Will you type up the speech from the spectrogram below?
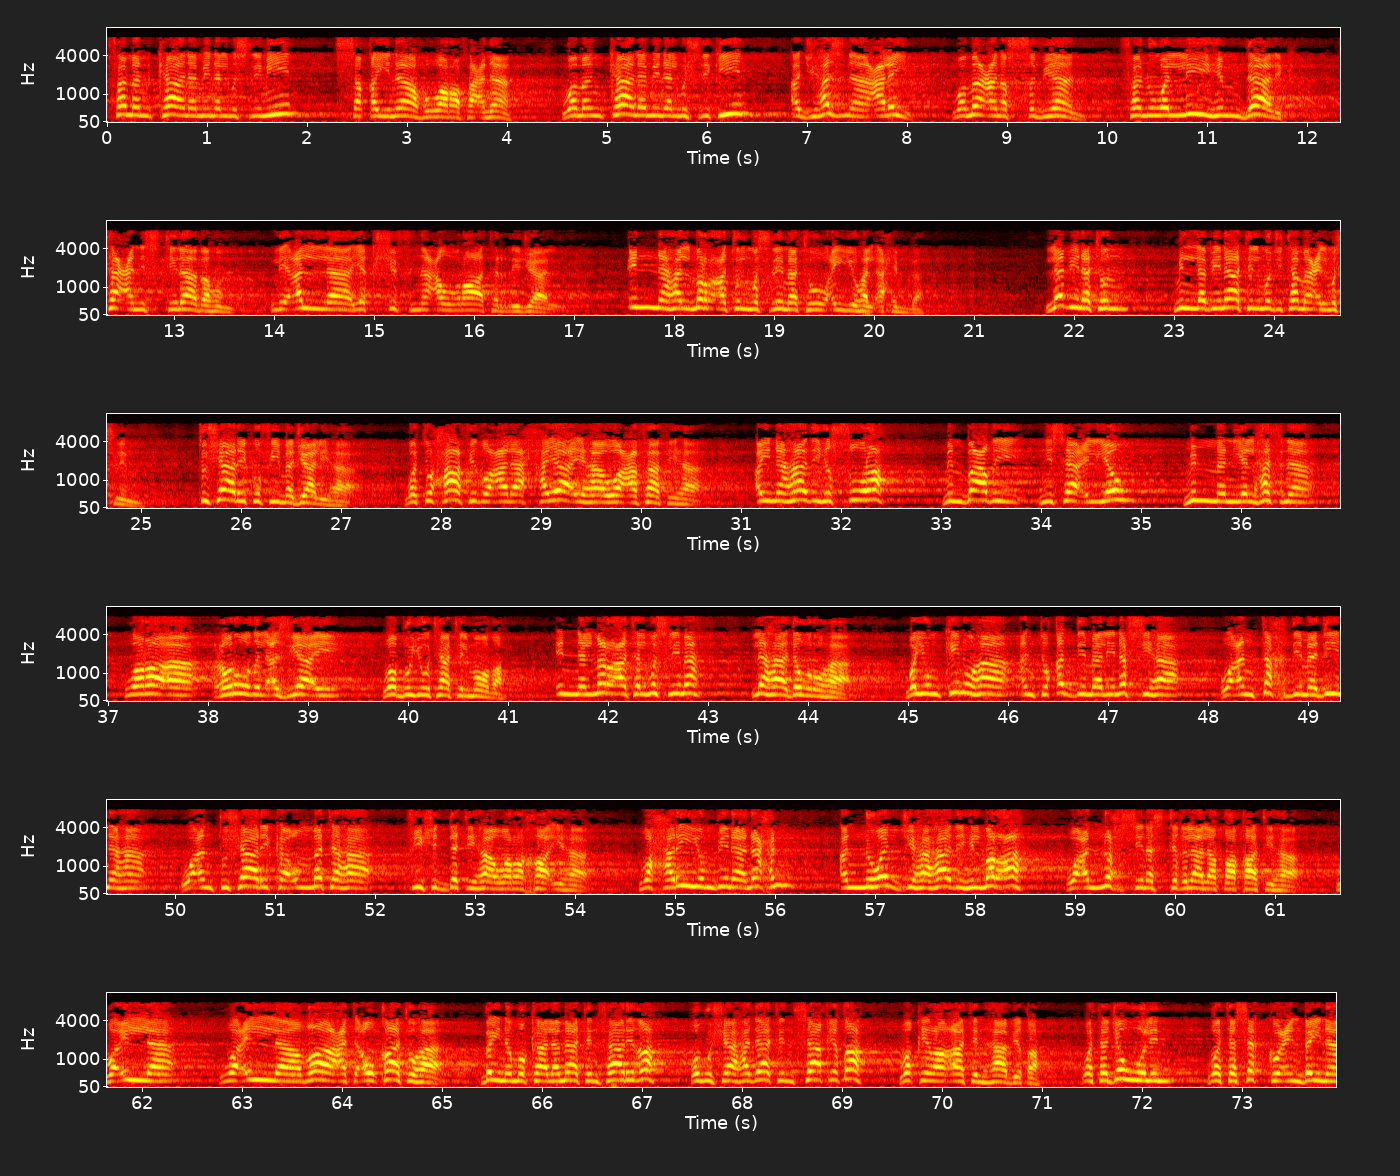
فمن كان من المسلمين سقيناه ورفعناه ومن كان من المشركين أجهزنا عليه ومعنا الصبيان. فنوليهم ذلك تعني استلابهم لئلا يكشفن عورات الرجال. إنها المرأة المسلمة أيها الأحبة. لبنة من لبنات المجتمع المسلم تشارك في مجالها وتحافظ على حيائها وعفافها. أين هذه الصورة؟ من بعض نساء اليوم ممن يلهثن وراء عروض الأزياء وبيوتات الموضة. إن المرأة المسلمة لها دورها ويمكنها أن تقدم لنفسها وأن تخدم دينها وأن تشارك أمتها في شدتها ورخائها. وحري بنا نحن أن نوجه هذه المرأة وأن نحسن استغلال طاقاتها. وإلا وإلا ضاعت أوقاتها بين مكالمات فارغة ومشاهدات ساقطة وقراءات هابطة وتجول وتسكع بين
